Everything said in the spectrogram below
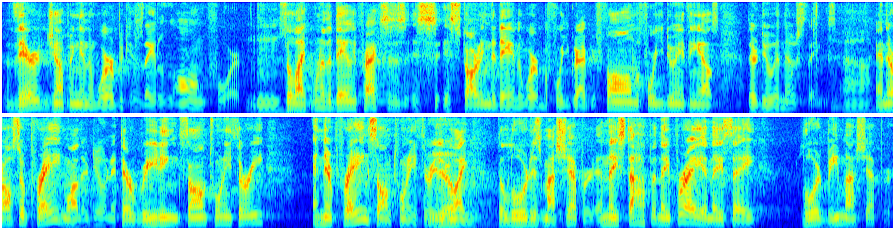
they're jumping in the word because they long for it. Mm-hmm. So, like one of the daily practices is, is, starting the day in the word before you grab your phone, before you do anything else, they're doing those things. Yeah. And they're also praying while they're doing it. They're reading Psalm 23 and they're praying Psalm 23. Mm. They're like, the Lord is my shepherd. And they stop and they pray and they say, Lord, be my shepherd.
